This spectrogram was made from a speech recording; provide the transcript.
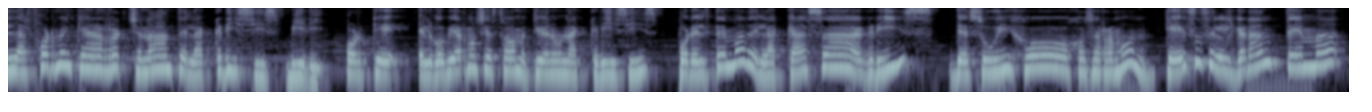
la forma en que han reaccionado ante la crisis, Viri? Porque el gobierno sí ha estado metido en una crisis por el tema de la casa gris de su hijo José Ramón, que ese es el gran tema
